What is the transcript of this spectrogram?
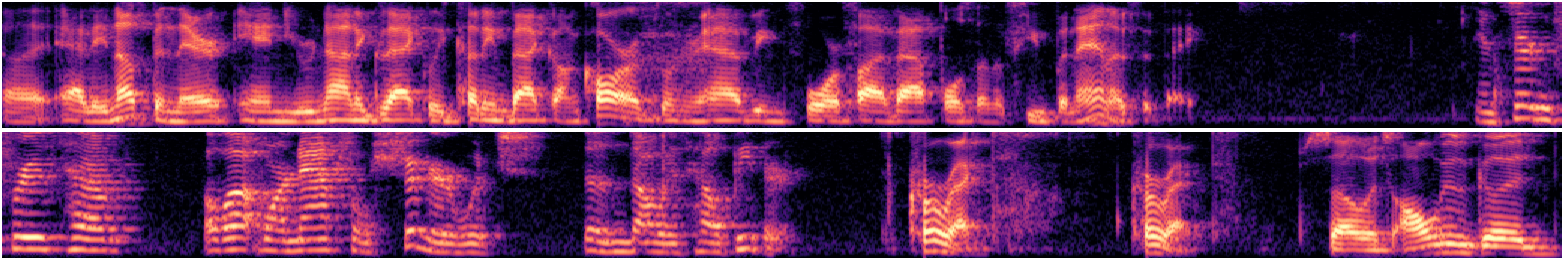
uh, adding up in there, and you're not exactly cutting back on carbs when you're having four or five apples and a few bananas a day. And certain fruits have a lot more natural sugar, which doesn't always help either. Correct, correct. So it's always good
